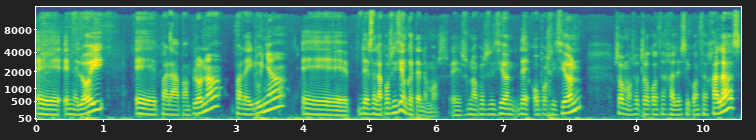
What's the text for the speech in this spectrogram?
eh, en el hoy eh, para Pamplona, para Iruña, eh, desde la posición que tenemos. Es una posición de oposición, somos ocho concejales y concejalas.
